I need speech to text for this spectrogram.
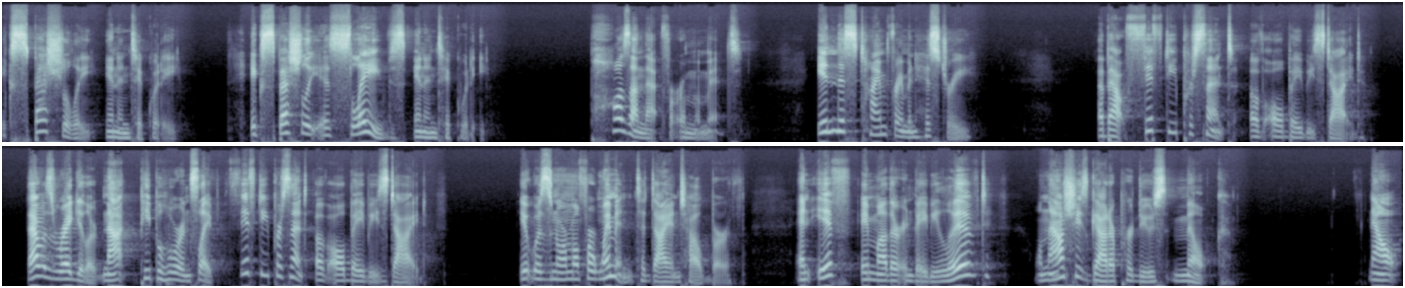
Especially in antiquity, especially as slaves in antiquity. Pause on that for a moment in this time frame in history, about 50% of all babies died. That was regular, not people who were enslaved. 50% of all babies died. It was normal for women to die in childbirth. And if a mother and baby lived, well, now she's got to produce milk. Now,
